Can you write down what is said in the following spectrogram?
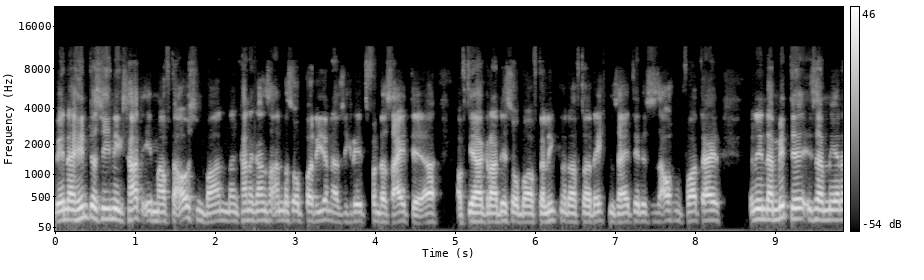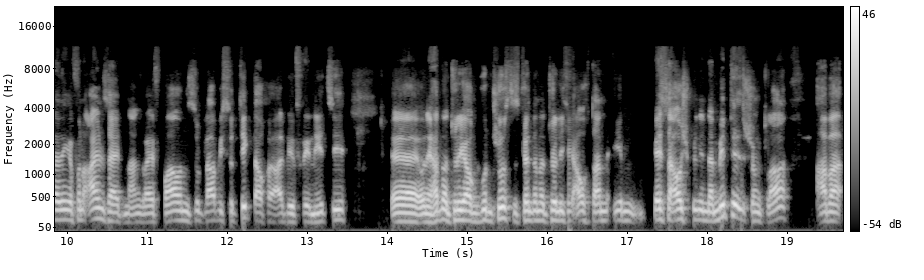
wenn er hinter sich nichts hat, eben auf der Außenbahn, dann kann er ganz anders operieren. Also ich rede jetzt von der Seite, ja, auf der er gerade ist, ob er auf der linken oder auf der rechten Seite, das ist auch ein Vorteil. Und in der Mitte ist er mehr oder weniger von allen Seiten angreifbar. Und so, glaube ich, so tickt auch Albi Frenetzi. Äh, und er hat natürlich auch einen guten Schuss. Das könnte er natürlich auch dann eben besser ausspielen in der Mitte, ist schon klar. Aber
